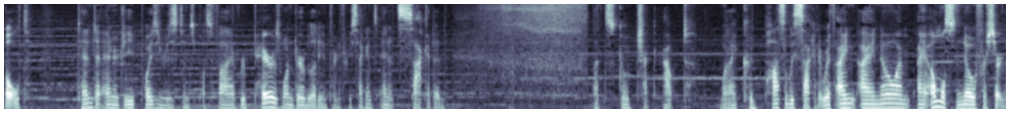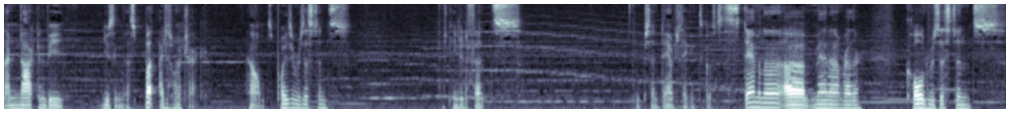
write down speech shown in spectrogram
bolt. 10 to energy, poison resistance plus 5, repairs 1 durability in 33 seconds, and it's socketed. Let's go check out what I could possibly socket it with. I, I know I'm I almost know for certain I'm not going to be using this, but I just want to check. Helms, poison resistance, 15 to defense, 10% damage taken goes to stamina, uh, mana rather, cold resistance,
